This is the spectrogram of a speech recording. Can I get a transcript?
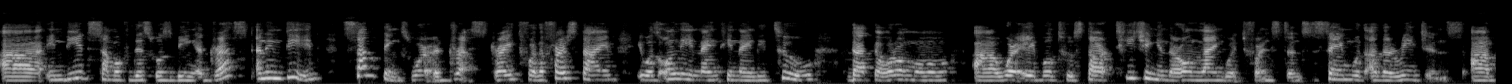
uh, indeed some of this was being addressed, and indeed some things were addressed, right? For the first time, it was only in 1992 that the Oromo uh, were able to start teaching in their own language, for instance. Same with other regions. Um,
